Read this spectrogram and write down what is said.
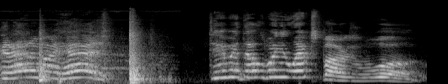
Get out of my head! Damn it, that was my new Xbox. Whoa.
